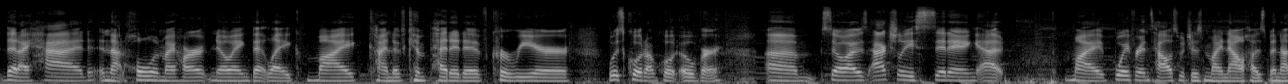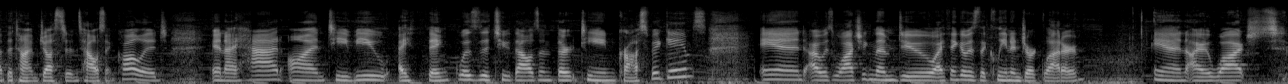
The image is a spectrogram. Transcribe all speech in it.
that I had and that hole in my heart, knowing that like my kind of competitive career was quote unquote over. Um, so I was actually sitting at my boyfriend's house, which is my now husband at the time, Justin's house in college, and I had on TV, I think was the 2013 CrossFit Games, and I was watching them do, I think it was the clean and jerk ladder, and I watched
